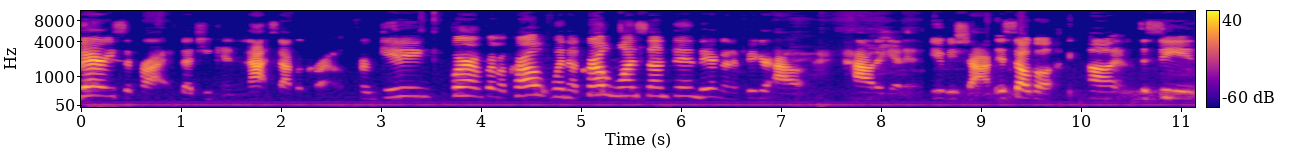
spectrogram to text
very surprised that you cannot stop a crow from getting from from a crow. When a crow wants something, they're gonna figure out how to get it. You'd be shocked. It's so cool uh, to see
